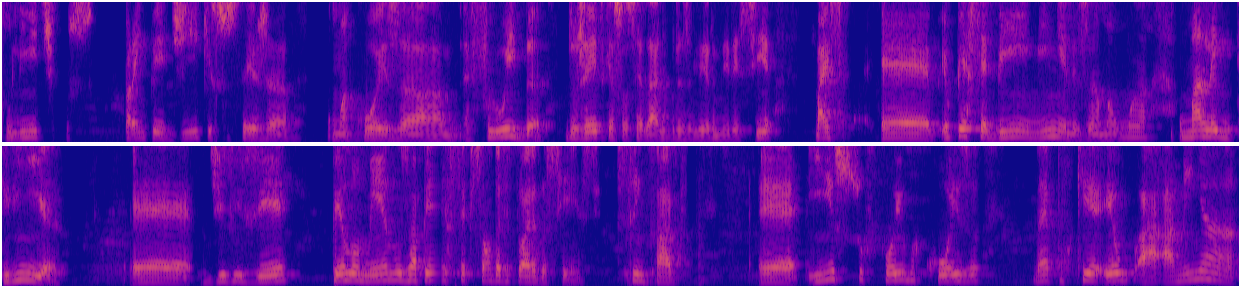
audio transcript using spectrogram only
políticos para impedir que isso seja uma coisa é, fluida do jeito que a sociedade brasileira merecia, mas é, eu percebi em mim, Elisama, uma, uma alegria é, de viver pelo menos a percepção da vitória da ciência. Sim. Sabe? É, isso foi uma coisa, né, porque eu, a, a, minha,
